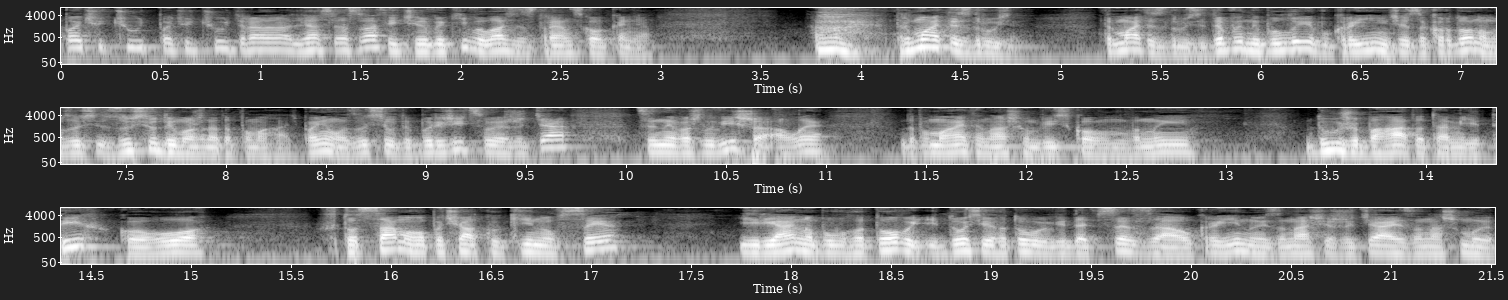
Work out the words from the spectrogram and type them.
По чуть-чуть, по чуть-чуть, раз, раз, раз, і червяки вилазять з троянського коня. Тримайтесь, друзі. Тримайтесь, друзі, де ви не були в Україні чи за кордоном, зусі- зусюди можна допомагати. Поняли? Зусюди. Бережіть своє життя, це найважливіше, але допомагайте нашим військовим. Вони дуже багато там є тих, кого хто з самого початку кинув все і реально був готовий і досі готовий віддати все за Україну і за наше життя, і за наш мир.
